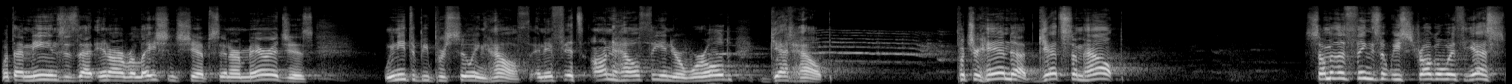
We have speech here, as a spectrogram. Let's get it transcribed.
What that means is that in our relationships, in our marriages, we need to be pursuing health. And if it's unhealthy in your world, get help. Put your hand up, get some help. Some of the things that we struggle with, yes,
